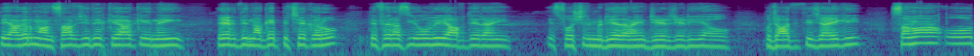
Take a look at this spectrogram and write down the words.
ਤੇ ਅਗਰ ਮਾਨ ਸਾਹਿਬ ਜੀ ਨੇ ਕਿਹਾ ਕਿ ਨਹੀਂ, ਇੱਕ ਦਿਨ ਅੱਗੇ ਪਿੱਛੇ ਕਰੋ ਤੇ ਫਿਰ ਅਸੀਂ ਉਹ ਵੀ ਆਪਦੇ ਰਾਹੀਂ, ਇਹ ਸੋਸ਼ਲ ਮੀਡੀਆ ਦੇ ਰਾਹੀਂ ਡੇਟ ਜਿਹੜੀ ਆ ਉਹ ਪਹੁੰਚਾ ਦਿੱਤੀ ਜਾਏਗੀ। ਸਮਾਂ ਉਹ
